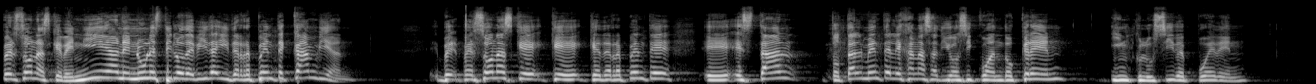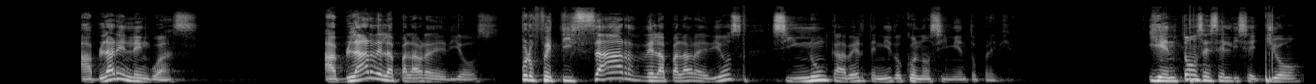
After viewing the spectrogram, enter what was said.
personas que venían en un estilo de vida y de repente cambian, personas que, que, de repente eh, están totalmente lejanas a Dios y cuando creen, inclusive pueden hablar en lenguas, hablar de la palabra de Dios, profetizar de la palabra de Dios sin nunca haber tenido conocimiento previo. Y entonces él dice, yo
